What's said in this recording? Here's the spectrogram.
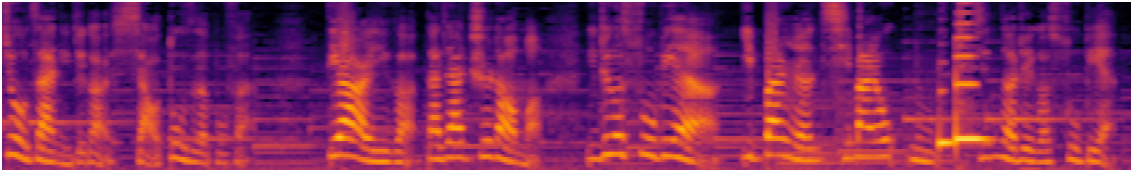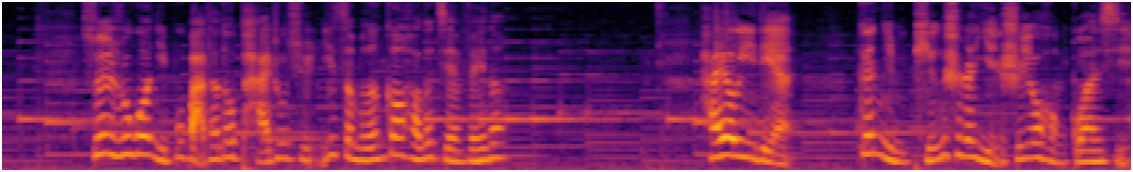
就在你这个小肚子的部分。第二一个，大家知道吗？你这个宿便啊，一般人起码有五斤的这个宿便，所以如果你不把它都排出去，你怎么能更好的减肥呢？还有一点，跟你们平时的饮食有很关系。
